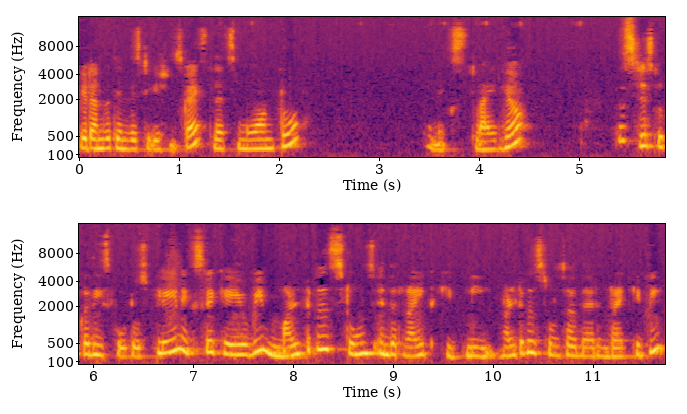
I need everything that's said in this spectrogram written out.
We're done with investigations guys. Let's move on to the next slide here. Let's just look at these photos. Plain X-ray KUB, multiple stones in the right kidney. Multiple stones are there in right kidney.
